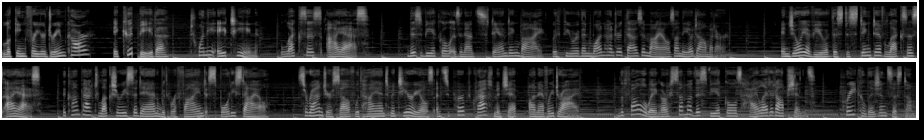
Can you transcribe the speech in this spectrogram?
Looking for your dream car? It could be the 2018 Lexus IS. This vehicle is an outstanding buy with fewer than 100,000 miles on the odometer. Enjoy a view of this distinctive Lexus IS, the compact luxury sedan with refined, sporty style. Surround yourself with high-end materials and superb craftsmanship on every drive. The following are some of this vehicle's highlighted options. Pre-collision system,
